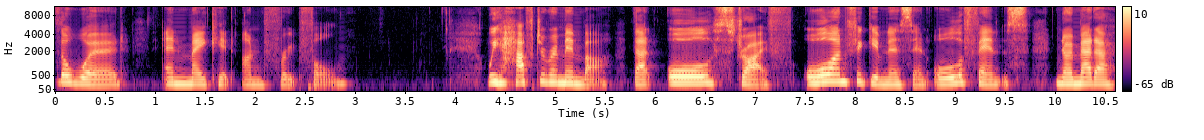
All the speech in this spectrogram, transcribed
the word and make it unfruitful. We have to remember that all strife, all unforgiveness, and all offense, no matter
